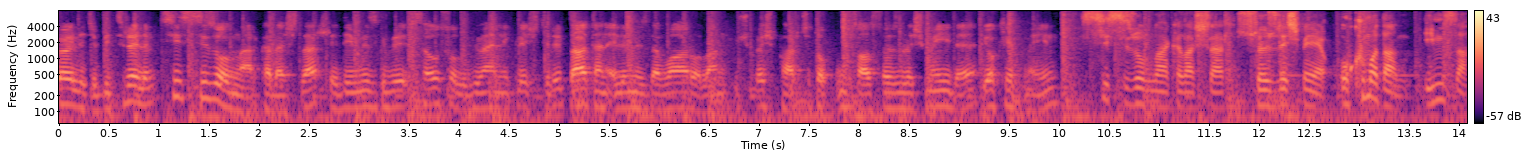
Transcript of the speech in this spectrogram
Böylece bitirelim. Siz siz olun arkadaşlar. Dediğimiz gibi sağı solu güvenlikleştirip zaten elimizde var olan 3-5 parça toplumsal sözleşmeyi de yok etmeyin. Siz siz olun arkadaşlar. Sözleşmeye okumadan imza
